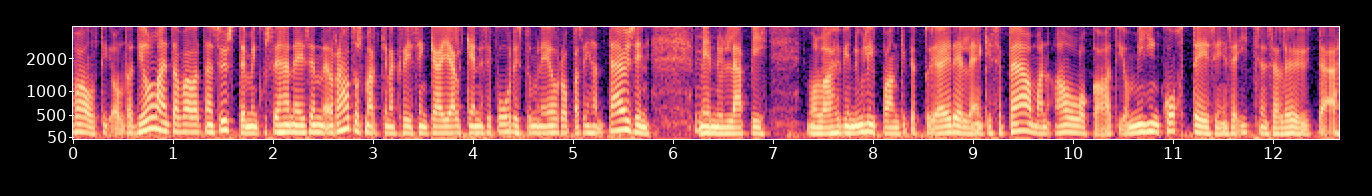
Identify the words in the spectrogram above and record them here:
valtiolta. Et jollain tavalla tämän systeemin, kun sehän ei sen rahoitusmarkkinakriisinkään jälkeen, niin se puhdistuminen Euroopassa ihan täysin Mm. mennyt läpi. Me ollaan hyvin ylipankitettu ja edelleenkin se pääoman allokaatio, mihin kohteisiin se itsensä löytää,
